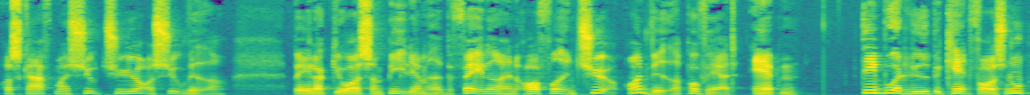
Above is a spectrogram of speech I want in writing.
og skaff mig syv tyre og syv vædre. Balak gjorde, som Biliam havde befalet, og han offrede en tyr og en væder på hvert af dem. Det burde lyde bekendt for os nu,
